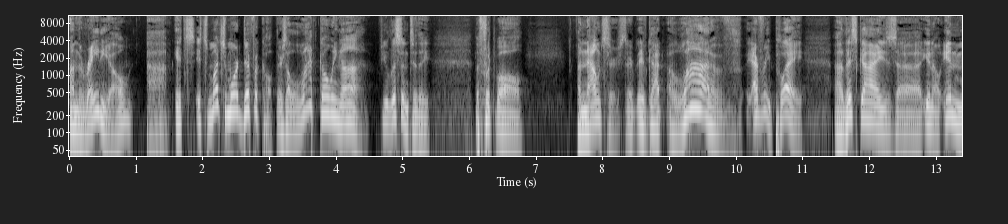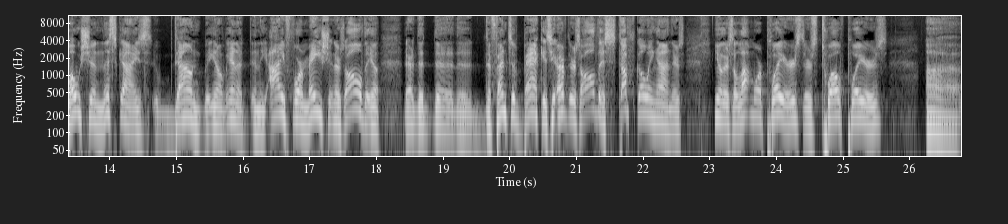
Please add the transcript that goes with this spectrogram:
on the radio, uh, it's it's much more difficult. There's a lot going on. If you listen to the the football announcers, they've got a lot of every play. Uh, this guy's, uh, you know, in motion. This guy's down, you know, in a in the I formation. There's all the, you know, the the the defensive back is here. There's all this stuff going on. There's, you know, there's a lot more players. There's 12 players uh,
